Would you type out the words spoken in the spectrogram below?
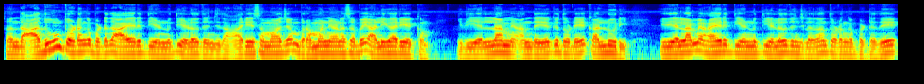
ஸோ அந்த அதுவும் தொடங்கப்பட்டது ஆயிரத்தி எண்ணூற்றி எழுபத்தஞ்சு தான். ஆரிய சமாஜம் பிரம்ம ஞான சபை அலிகார் இயக்கம். இது எல்லாமே அந்த இயக்கத்துடைய கல்லூரி. இது எல்லாமே ஆயிரத்தி எண்ணூற்றி எழுபத்தஞ்சில் தான் தொடங்கப்பட்டது.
